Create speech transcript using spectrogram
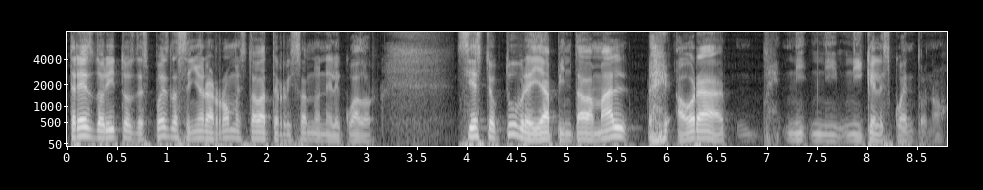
Tres doritos después, la señora Romo estaba aterrizando en el Ecuador. Si este octubre ya pintaba mal, ahora ni, ni, ni que les cuento, ¿no?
